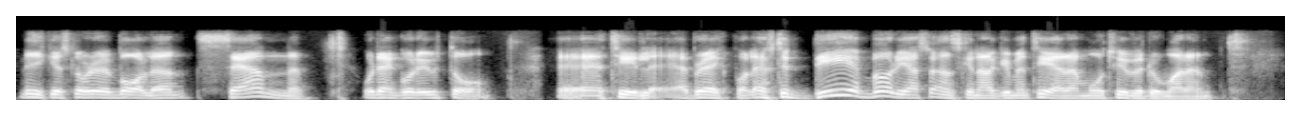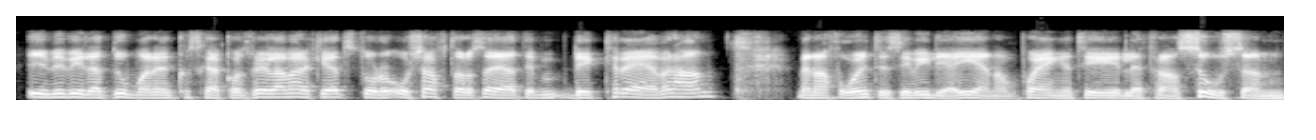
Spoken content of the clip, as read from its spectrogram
Mikael slår över bollen sen och den går ut då eh, till breakball. Efter det börjar svensken argumentera mot huvuddomaren. Ymer vill att domaren ska kontrollera märket, står och tjaftar och säger att det, det, kräver han. Men han får inte sin vilja igenom poängen till fransosen.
